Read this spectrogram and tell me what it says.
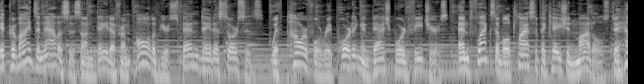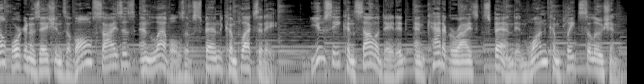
It provides analysis on data from all of your spend data sources with powerful reporting and dashboard features and flexible classification models to help organizations of all sizes and levels of spend complexity. You see consolidated and categorized spend in one complete solution.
